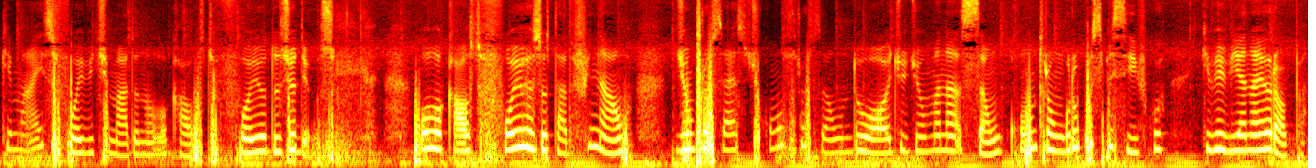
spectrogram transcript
que mais foi vitimado no Holocausto foi o dos judeus. O Holocausto foi o resultado final de um processo de construção do ódio de uma nação contra um grupo específico que vivia na Europa.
